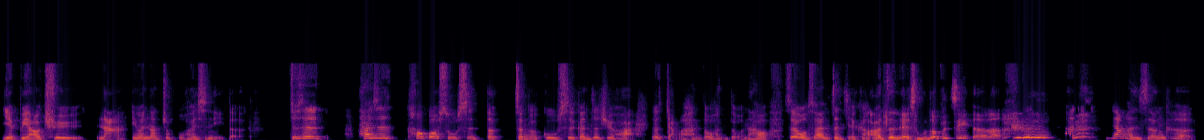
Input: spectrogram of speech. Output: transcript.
也不要去拿，因为那就不会是你的。就是他是透过苏轼的整个故事跟这句话，又讲了很多很多。然后，所以我虽然整节课好像真的什么都不记得了，他印象很深刻。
